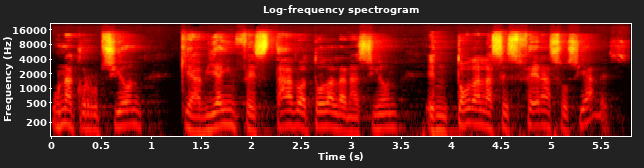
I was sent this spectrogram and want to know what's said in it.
Una corrupción que había infestado a toda la nación en todas las esferas sociales.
